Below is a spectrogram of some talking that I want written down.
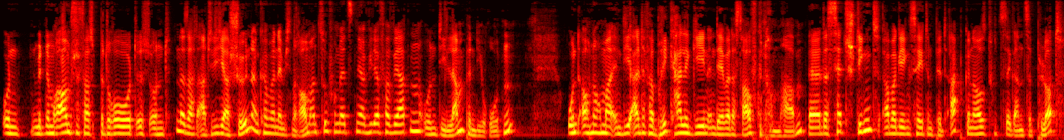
und mit einem Raumschiff, was bedroht ist und, und da sagt RTD, ja schön, dann können wir nämlich einen Raumanzug vom letzten Jahr wieder verwerten und die Lampen, die roten und auch nochmal in die alte Fabrikhalle gehen, in der wir das draufgenommen haben. Äh, das Set stinkt aber gegen Satan Pit ab, genauso tut's der ganze Plot.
